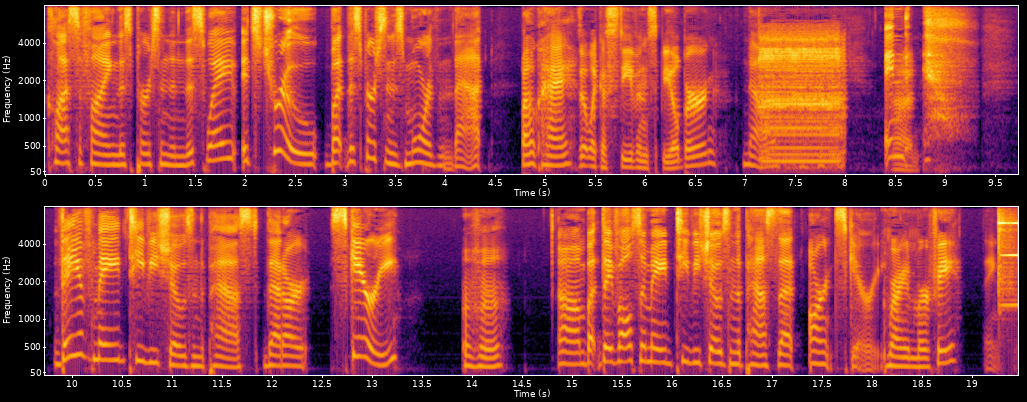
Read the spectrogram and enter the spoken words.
classifying this person in this way. It's true, but this person is more than that. okay. Is it like a Steven Spielberg? No. And God. they have made TV shows in the past that are scary, Uh huh. um, but they've also made TV shows in the past that aren't scary. Ryan Murphy. Thank you.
